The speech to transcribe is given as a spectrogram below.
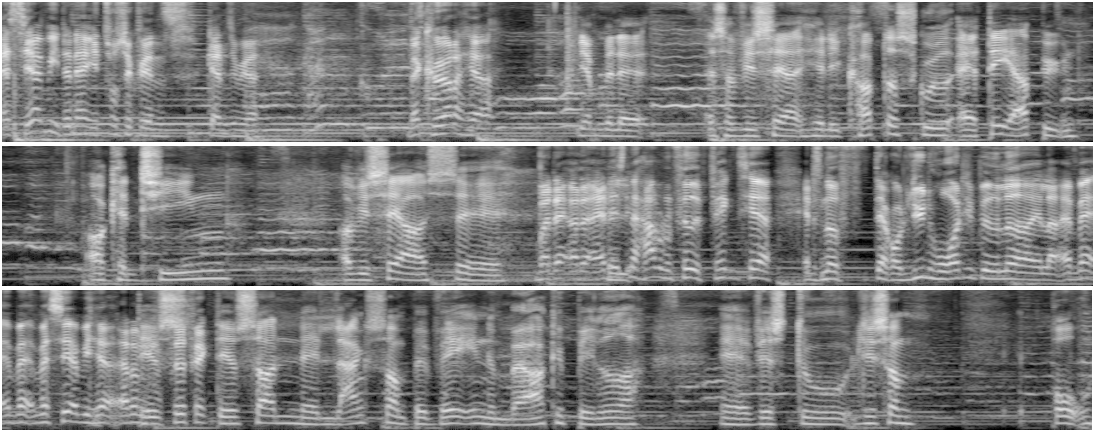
Hvad ser vi i den her introsekvens, Gantemir? Hvad kører der her? Jamen, øh, altså vi ser helikopterskud af DR-byen og kantinen, og vi ser også... Øh, Hvordan, er det, er det sådan, har du en fed effekt her? Er det sådan noget, der går lynhurtigt billeder, eller hvad, hvad, hvad ser vi her? Er der det, er en fed effekt? det er jo sådan øh, langsomt bevægende mørke billeder. Øh, hvis du ligesom broen,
